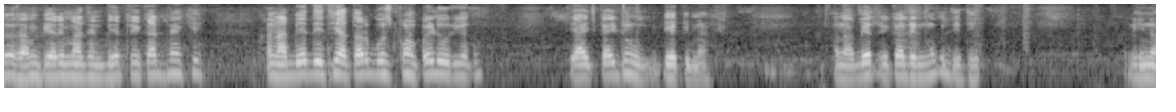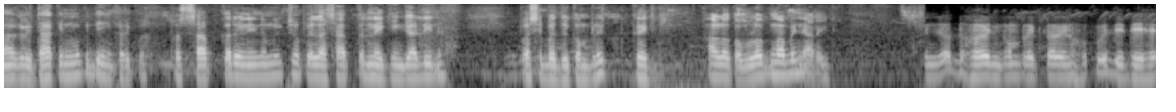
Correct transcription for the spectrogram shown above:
જો રામપિયારીમાંથી બેટરી કાઢી નાખી અને આ બે દીથી આ તરબૂચ પણ પડ્યું રહ્યું હતું. તે આજ કાઢ્યું ડેકીમાંથી અને આ બેટરી કાઢીને મૂકી દીધી. એને આગળ ઢાંકીને મૂકી દઈએ ખરેક પછી સાફ કરીને એને મૂકજો પહેલાં સાફ કરી નાખી ગાડીને. પછી બધું કમ્પ્લીટ કરી. હાલો તો વ્લોગમાં બન્યા રહી જો ધોઈને કમ્પ્લીટ કરીને હૂકવી દીધી હે?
